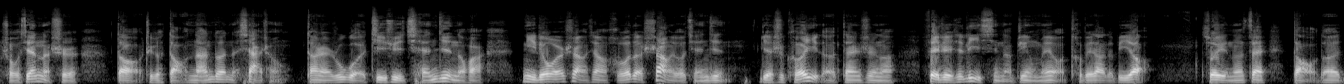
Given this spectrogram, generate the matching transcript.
首先呢是到这个岛南端的下城。当然，如果继续前进的话，逆流而上向河的上游前进也是可以的。但是呢，费这些力气呢，并没有特别大的必要。所以呢，在岛的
